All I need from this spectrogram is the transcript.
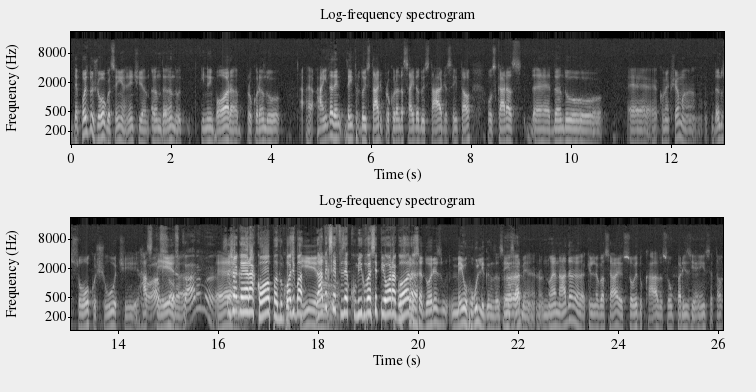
depois do jogo, assim, a gente an- andando, indo embora, procurando... Ainda den- dentro do estádio, procurando a saída do estádio, assim e tal, os caras é, dando é, como é que chama? Dando soco, chute, rasteira. Nossa, os caras, mano. É, Vocês já ganharam a Copa, não pode bater. Nada que você fizer comigo vai ser pior Os agora. torcedores meio hooligans, assim, Aham. sabe? Não é nada aquele negócio, ah, eu sou educado, eu sou parisiense e tal.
